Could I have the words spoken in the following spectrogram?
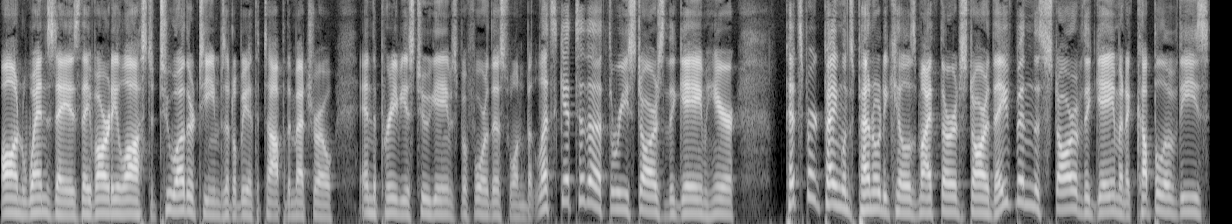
on Wednesday, as they've already lost to two other teams that'll be at the top of the Metro in the previous two games before this one. But let's get to the three stars of the game here. Pittsburgh Penguins penalty kill is my third star. They've been the star of the game in a couple of these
